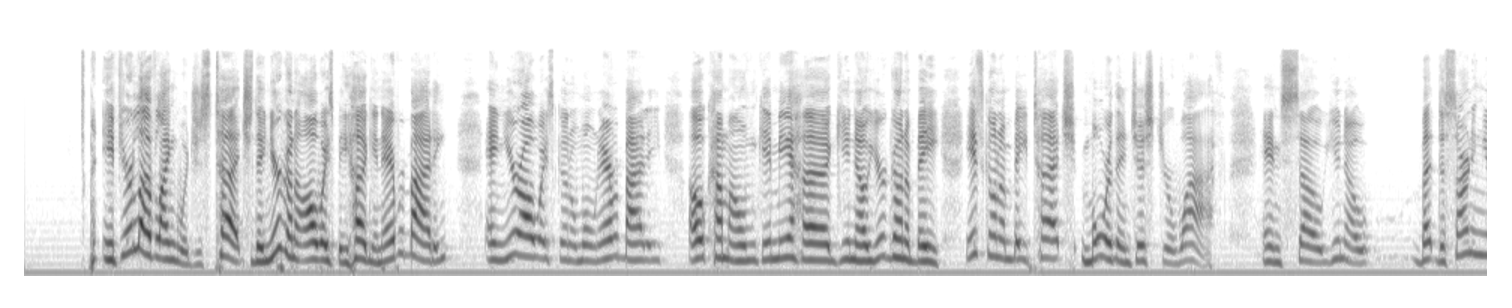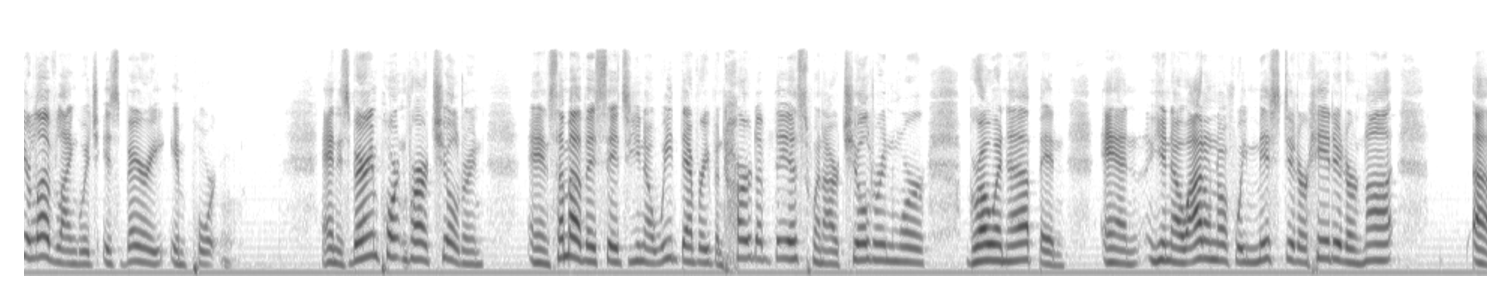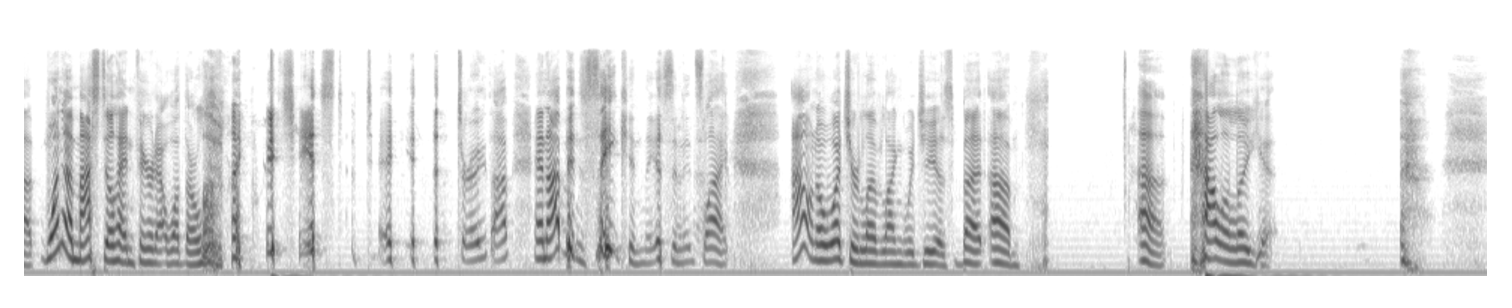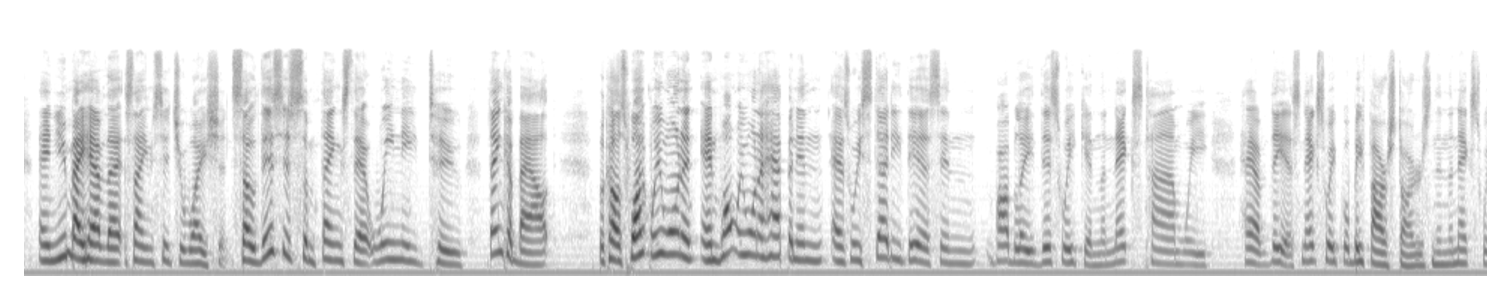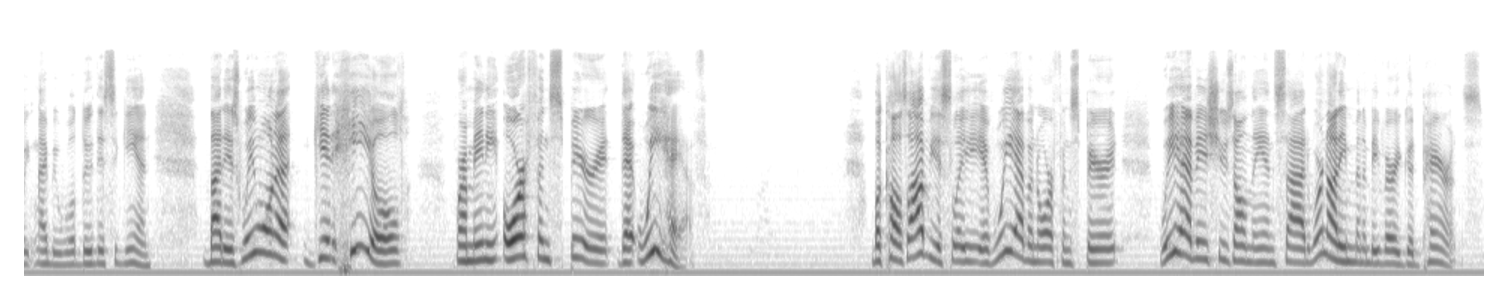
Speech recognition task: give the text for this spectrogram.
if your love language is touch, then you're going to always be hugging everybody and you're always going to want everybody, oh, come on, give me a hug. You know, you're going to be, it's going to be touch more than just your wife. And so, you know, but discerning your love language is very important. And it's very important for our children. And some of us, it's you know, we'd never even heard of this when our children were growing up, and and you know, I don't know if we missed it or hit it or not. Uh, one of them, I still hadn't figured out what their love language is. To tell you the truth, i and I've been seeking this, and it's like, I don't know what your love language is, but um, uh, hallelujah. and you may have that same situation. So this is some things that we need to think about because what we want to and what we want to happen in as we study this in probably this week and the next time we have this. Next week will be fire starters and then the next week maybe we'll do this again. But is we want to get healed from any orphan spirit that we have. Because obviously if we have an orphan spirit we have issues on the inside. We're not even going to be very good parents.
